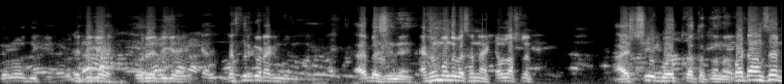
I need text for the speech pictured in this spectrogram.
গরু এদিকে ওর এদিকে। বেচলেন কটা এখন আর বেশি নেই। এখন বন্ধু বেচেন নাই কেবল আসলেন? আসছি বহুত কতক্ষণ হলো। কয়টা আনছেন?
